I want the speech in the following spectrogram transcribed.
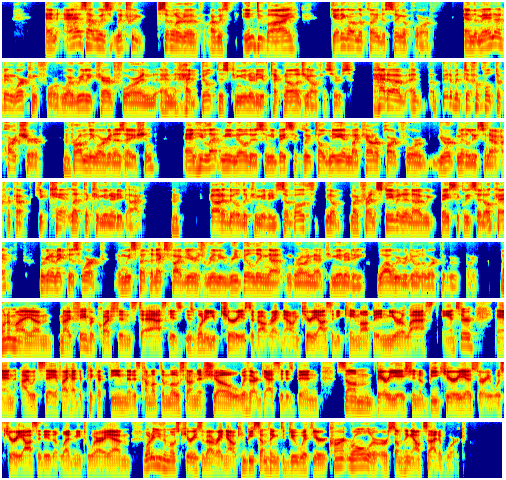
And as I was literally similar to, I was in Dubai, getting on the plane to Singapore, and the man I'd been working for, who I really cared for and, and had built this community of technology officers, had a, a, a bit of a difficult departure hmm. from the organization. And he let me know this. And he basically told me and my counterpart for Europe, Middle East, and Africa, you can't let the community die. Hmm. Got to build a community. So both, you know, my friend Stephen and I, we basically said, okay, we're going to make this work. And we spent the next five years really rebuilding that and growing that community while we were doing the work that we were doing. One of my um, my favorite questions to ask is is what are you curious about right now? And curiosity came up in your last answer. And I would say if I had to pick a theme that has come up the most on this show with our guests, it has been some variation of be curious, or it was curiosity that led me to where I am. What are you the most curious about right now? It can be something to do with your current role or, or something outside of work.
